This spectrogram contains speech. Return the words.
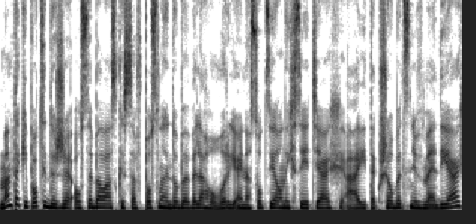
Mám taký pocit, že o sebaláske sa v poslednej dobe veľa hovorí aj na sociálnych sieťach, aj tak všeobecne v médiách.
